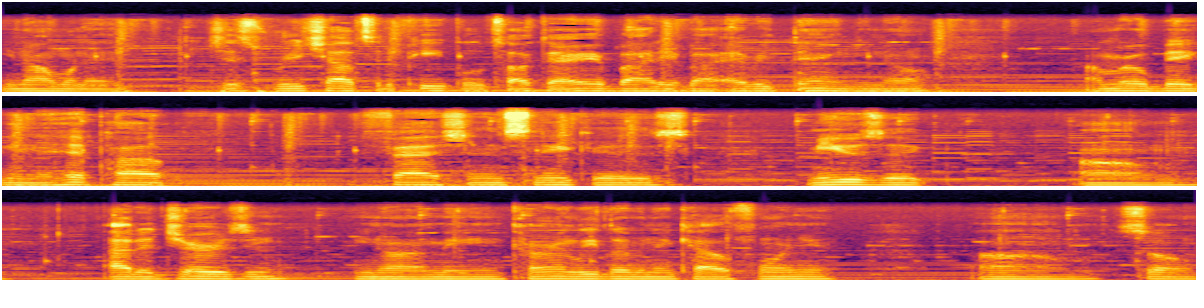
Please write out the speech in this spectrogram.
You know, I want to just reach out to the people, talk to everybody about everything. You know, I'm real big into hip hop, fashion, sneakers, music. Um, out of Jersey, you know what I mean. Currently living in California. Um, so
